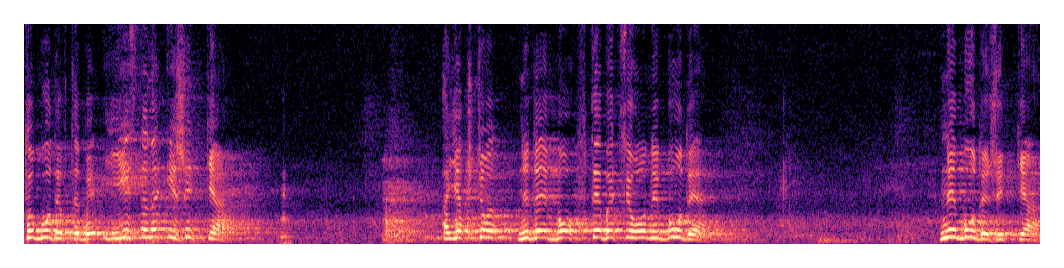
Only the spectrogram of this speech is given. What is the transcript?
то буде в тебе і істина, і життя. А якщо, не дай Бог, в тебе цього не буде, не буде життя.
